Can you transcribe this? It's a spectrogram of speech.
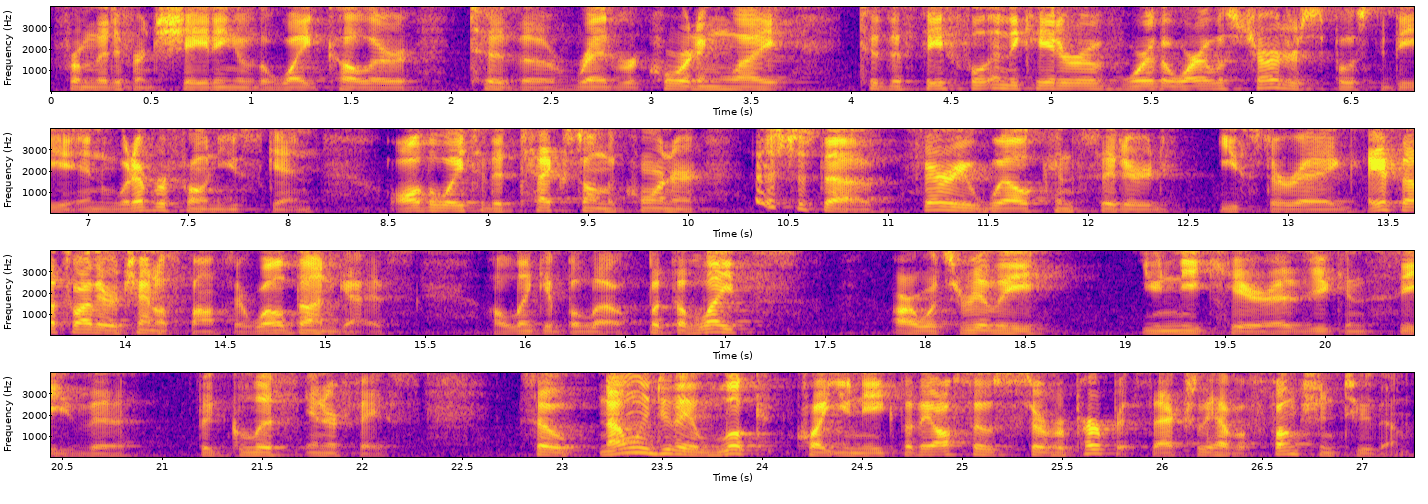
from the different shading of the white color, to the red recording light, to the faithful indicator of where the wireless charger is supposed to be in whatever phone you skin, all the way to the text on the corner. It's just a very well considered Easter egg. I guess that's why they're a channel sponsor. Well done, guys. I'll link it below. But the lights are what's really unique here, as you can see, the, the glyph interface. So not only do they look quite unique, but they also serve a purpose. They actually have a function to them.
